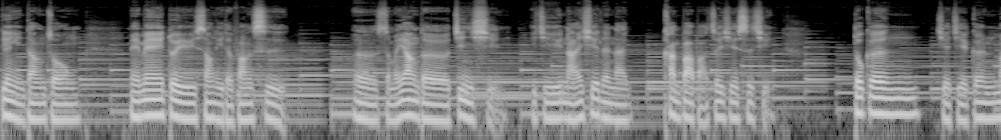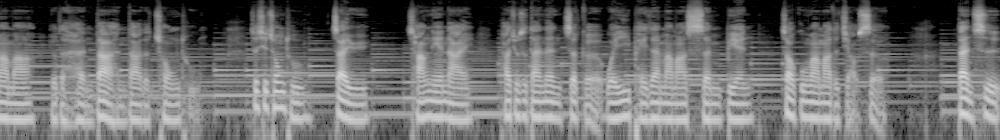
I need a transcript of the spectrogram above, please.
电影当中，妹妹对于丧礼的方式，呃，什么样的进行，以及哪一些人来看爸爸这些事情，都跟姐姐跟妈妈有着很大很大的冲突。这些冲突在于，常年来她就是担任这个唯一陪在妈妈身边、照顾妈妈的角色，但是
